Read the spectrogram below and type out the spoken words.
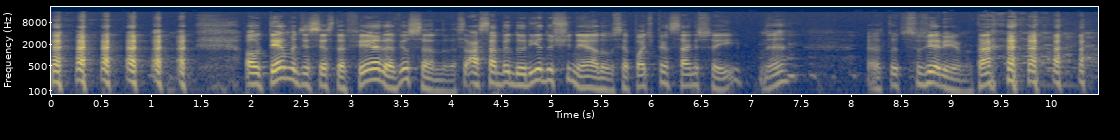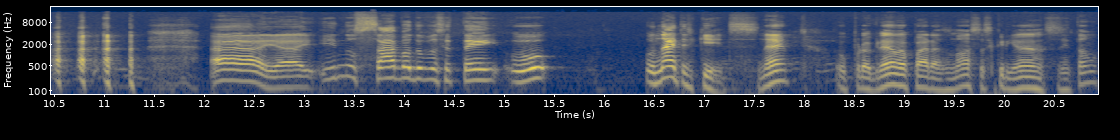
o tema de sexta-feira, viu, Sandra? A sabedoria do chinelo. Você pode pensar nisso aí, né? Eu estou te sugerindo, tá? ai, ai. E no sábado você tem o United Kids, né? o programa para as nossas crianças. Então,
